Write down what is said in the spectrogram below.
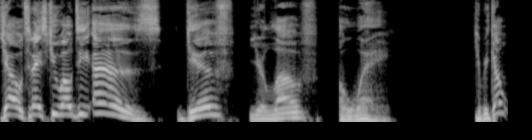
Yo, today's QOD is Give Your Love Away. Here we go.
